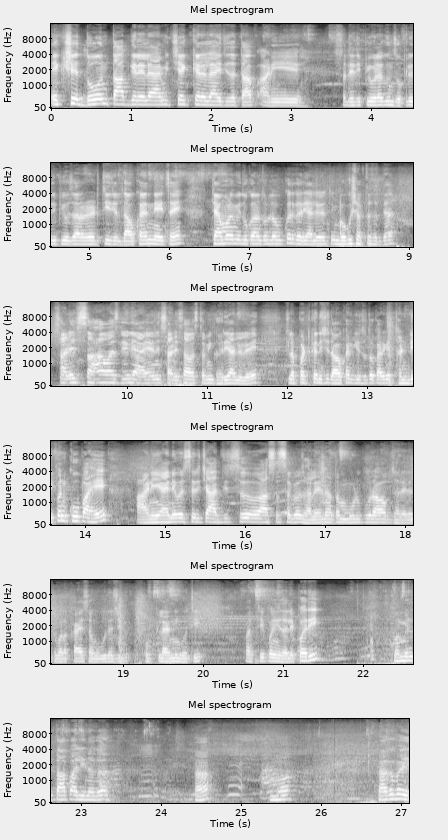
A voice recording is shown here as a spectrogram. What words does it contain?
एकशे दोन ताप गेलेला आहे. आम्ही चेक केलेला आहे तिचा ताप आणि सध्या ती पिऊला घेऊन झोपली होती. पिऊ जरा रडती तिला दवाखान्यात न्यायचं आहे त्यामुळे मी दुकानातून लवकर घरी आलेलो तुम्ही बघू शकता सध्या. साडेसहा वाजलेले आहे आणि साडेसहा वाजता मी घरी आलेलो आहे. तिला पटकनशी दवाखान्यात घेत होतो कारण की थंडी पण खूप आहे. आणि ॲनिव्हर्सरीच्या आधीच असं सगळं झालं आहे ना. आता मूड पुरा ऑफ झालेलं आहे. तुम्हाला काय सांगू? उद्याची खूप प्लॅनिंग होती. मग ती पण हे झाली. परी मम्मीला ताप आली ना ग? हां? मग? का ग बाई?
